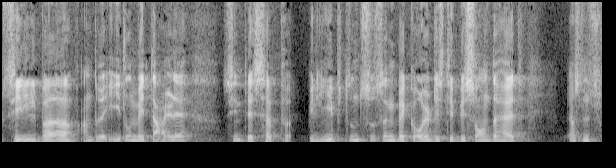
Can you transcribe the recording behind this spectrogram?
Silber, andere Edelmetalle sind deshalb beliebt und sozusagen bei Gold ist die Besonderheit, erstens,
